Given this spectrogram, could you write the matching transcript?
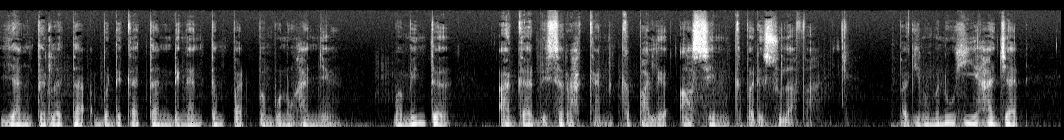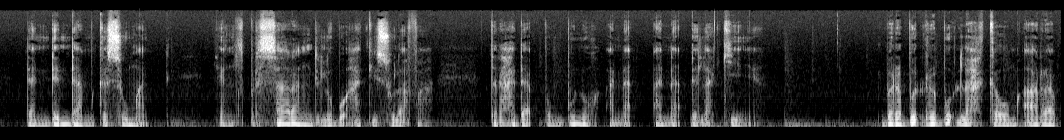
yang terletak berdekatan dengan tempat pembunuhannya, meminta agar diserahkan kepala Asim kepada Sulafa bagi memenuhi hajat dan dendam kesumat yang bersarang di lubuk hati Sulafa terhadap pembunuh anak-anak lelakinya. Berebut-rebutlah kaum Arab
